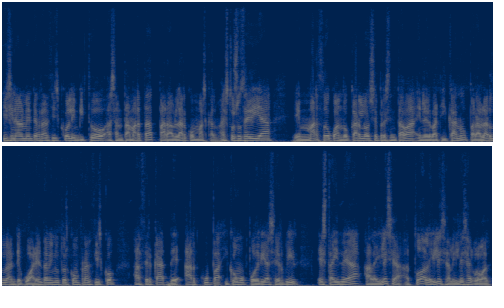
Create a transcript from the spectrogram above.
Y finalmente Francisco le invitó a Santa Marta para hablar con más calma. Esto sucedía en marzo cuando Carlos se presentaba en el Vaticano para hablar durante 40 minutos con Francisco acerca de Art Cupa y cómo podría servir esta idea a la Iglesia, a toda la Iglesia, a la Iglesia global.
